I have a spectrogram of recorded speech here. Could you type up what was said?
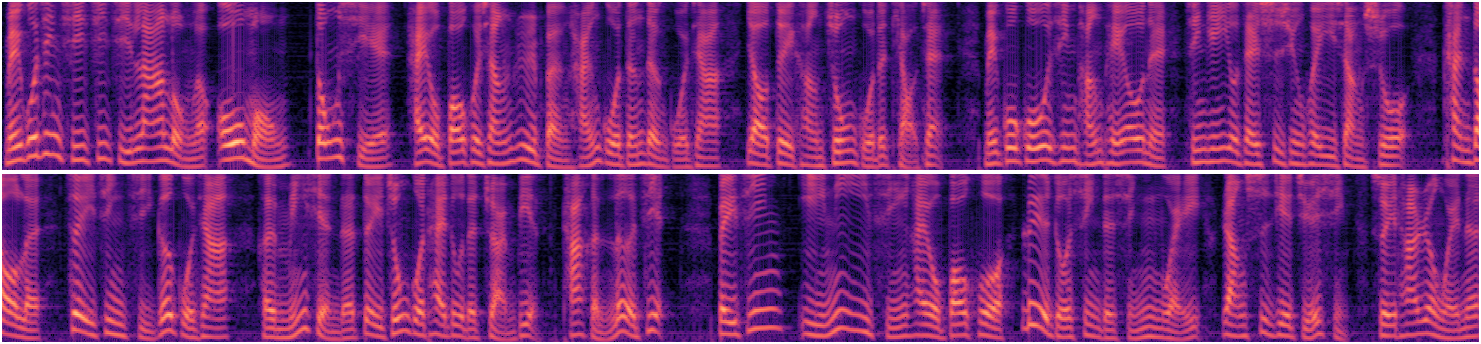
美国近期积极拉拢了欧盟、东协，还有包括像日本、韩国等等国家，要对抗中国的挑战。美国国务卿庞培欧呢，今天又在视讯会议上说，看到了最近几个国家很明显的对中国态度的转变，他很乐见。北京隐匿疫情，还有包括掠夺性的行为，让世界觉醒，所以他认为呢，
